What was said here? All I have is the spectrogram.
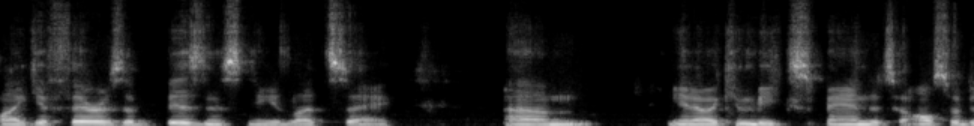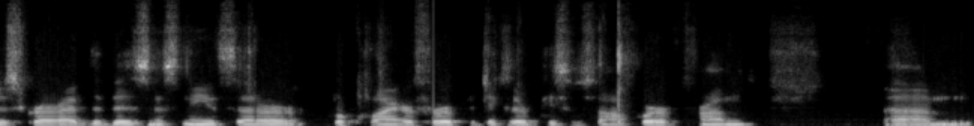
Like if there is a business need, let's say, um, you know, it can be expanded to also describe the business needs that are required for a particular piece of software from um,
